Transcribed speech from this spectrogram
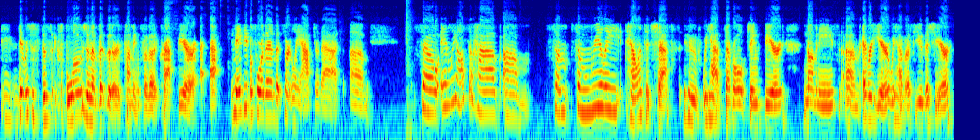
there was just this explosion of visitors coming for the craft beer. Maybe before then, but certainly after that. Um, so, and we also have um, some some really talented chefs who we have several James Beard nominees um, every year. We have a few this year.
